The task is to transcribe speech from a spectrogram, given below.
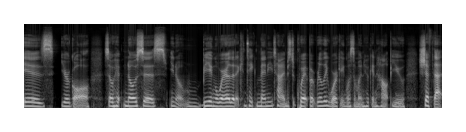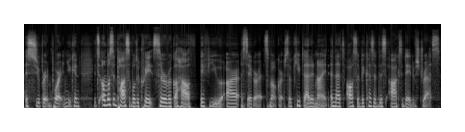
is your goal. So hypnosis, you know, being aware that it can take many times to quit, but really working with someone who can help you shift that is super important. You can it's almost impossible to create cervical health if you are a cigarette smoker. So keep that in mind. And that's also because of this oxidative stress.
